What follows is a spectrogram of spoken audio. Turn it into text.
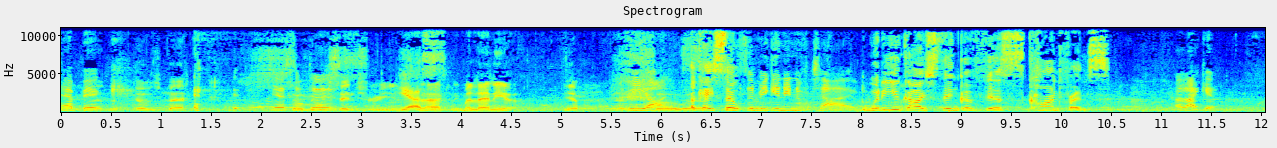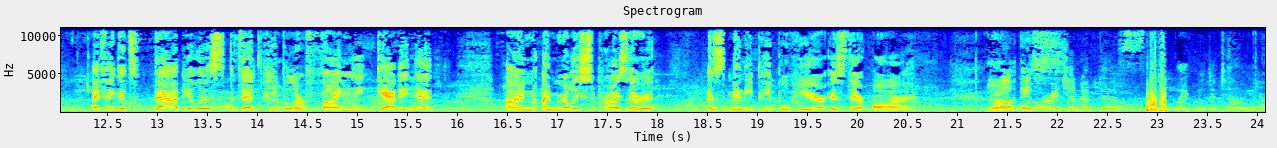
Epic. and it goes back Yes, so it many does. centuries. Yes. Exactly. Millennia. Yep. Eons. So, uh, Okay, so Since the beginning of time. what do you guys think of this conference? I like it. I think it's fabulous that people are finally getting it. I'm I'm really surprised there are as many people here as there are. Yeah. know the origin of this? Would you like me to tell you?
